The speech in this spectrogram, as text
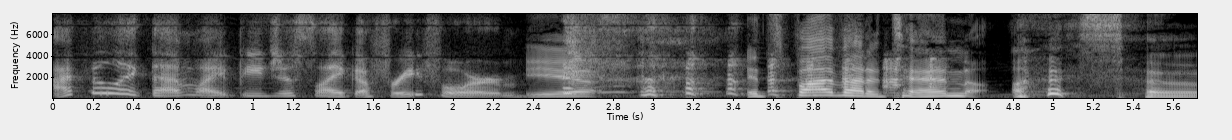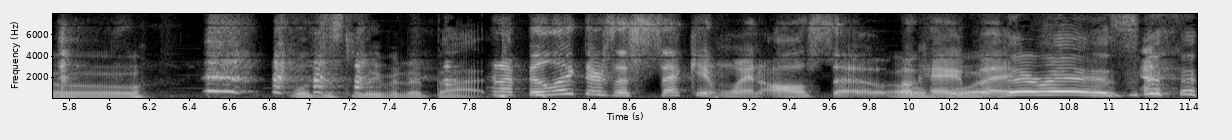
I feel like that might be just like a free form. Yeah. It's five out of ten. So we'll just leave it at that. And I feel like there's a second one also. Oh, okay, boy. but there is. as, we,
